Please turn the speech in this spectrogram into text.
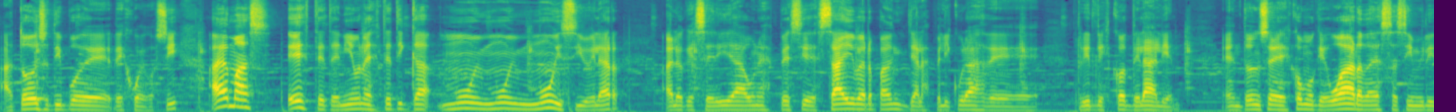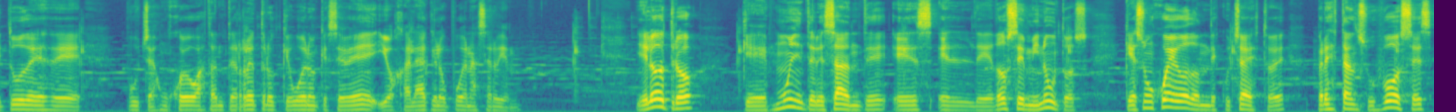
a todo ese tipo de, juegos, ¿sí? Además, este tenía una estética muy, muy, muy similar a lo que sería una especie de cyberpunk y a las películas de Ridley Scott del Alien. Entonces, como que guarda esas similitudes de, pucha, es un juego bastante retro, qué bueno que se ve y ojalá que lo puedan hacer bien. Y el otro, que es muy interesante es el de 12 minutos, que es un juego donde, escucha esto, eh, prestan sus voces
